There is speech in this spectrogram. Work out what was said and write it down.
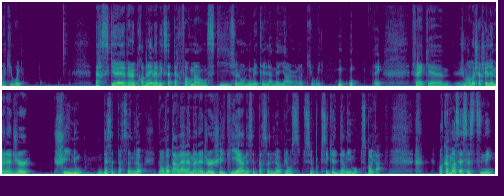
en QA parce qu'il avait un problème avec sa performance qui, selon nous, était la meilleure en QA. Fait que euh, je m'en vais chercher le manager chez nous de cette personne-là, puis on va parler à la manager chez le client de cette personne-là, puis on sait pas qui c'est qui a le dernier mot, puis c'est pas grave. on commence à s'ostiner.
